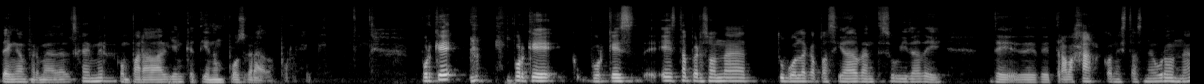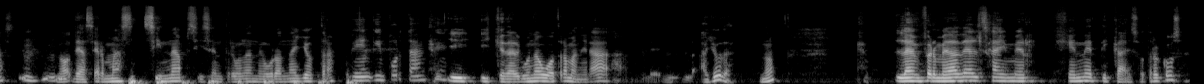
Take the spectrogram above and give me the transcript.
tenga enfermedad de Alzheimer comparado a alguien que tiene un posgrado, por ejemplo. ¿Por qué? Porque, porque es- esta persona tuvo la capacidad durante su vida de, de- de- de trabajar con estas neuronas. ¿no? de hacer más sinapsis entre una neurona y otra, Bien que importante. y, y que de alguna u otra manera ayuda, ¿no? La enfermedad de Alzheimer genética es otra cosa.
